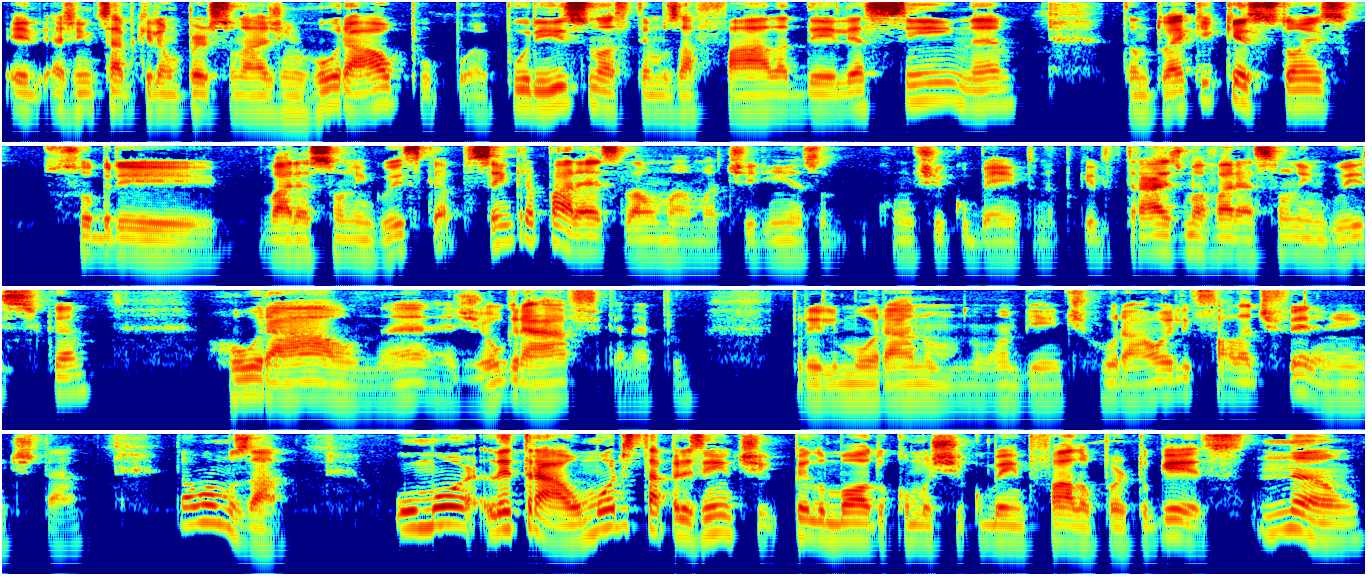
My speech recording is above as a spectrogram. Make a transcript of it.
Ele, a gente sabe que ele é um personagem rural, por, por isso nós temos a fala dele assim, né? Tanto é que questões sobre variação linguística sempre aparece lá uma, uma tirinha sobre, com o Chico Bento, né? Porque ele traz uma variação linguística rural, né, geográfica, né, por, por ele morar num, num, ambiente rural, ele fala diferente, tá? Então vamos lá. Humor, letra A, humor está presente pelo modo como Chico Bento fala o português? Não.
